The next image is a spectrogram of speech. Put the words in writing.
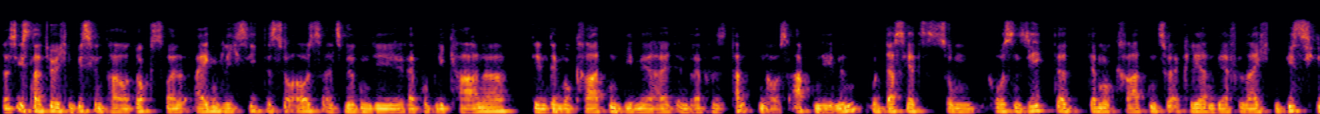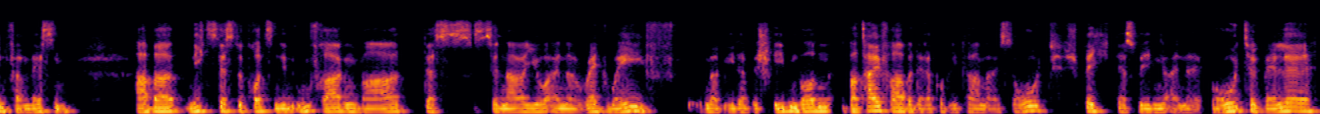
Das ist natürlich ein bisschen paradox, weil eigentlich sieht es so aus, als würden die Republikaner den Demokraten die Mehrheit im Repräsentantenhaus abnehmen. Und das jetzt zum großen Sieg der Demokraten zu erklären, wäre vielleicht ein bisschen vermessen. Aber nichtsdestotrotz in den Umfragen war das Szenario einer Red Wave immer wieder beschrieben worden. Die Parteifarbe der Republikaner ist rot, sprich deswegen eine rote Welle,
